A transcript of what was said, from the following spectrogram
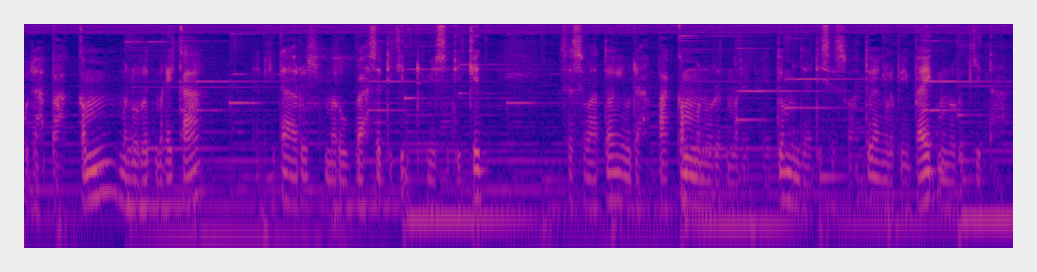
udah pakem menurut mereka dan kita harus merubah sedikit demi sedikit sesuatu yang udah pakem menurut mereka. Itu menjadi sesuatu yang lebih baik menurut kita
